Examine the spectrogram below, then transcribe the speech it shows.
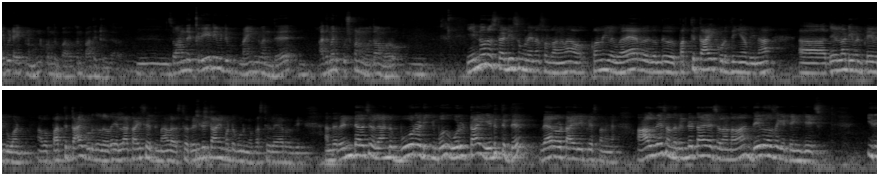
எப்படி டைப் பண்ண முன்னுக்கு வந்து உட்காந்து பார்த்துட்டு இருக்கா ஸோ அந்த கிரியேட்டிவிட்டி மைண்ட் வந்து அது மாதிரி புஷ் பண்ணும்போது தான் வரும். இன்னொரு ஸ்டடீஸும் கூட என்ன சொல்கிறாங்கன்னா குழந்தைங்களுக்கு விளையாடுறதுக்கு வந்து பத்து டாய் கொடுத்தீங்க அப்படின்னா they will not even play with one அப்போ பத்து டாய் கொடுக்கறத விட எல்லா டாய்ஸும் எடுத்து மேலே வச்சுட்டு ரெண்டு டாய் மட்டும் கொடுங்க ஃபஸ்ட்டு விளையாடுறதுக்கு. அந்த ரெண்டை வச்சு விளையாண்டு போர் அடிக்கும்போது ஒரு டாய் எடுத்துட்டு வேற ஒரு டாய் ரீப்ளேஸ் பண்ணுங்கள் ஆல்வேஸ் அந்த ரெண்டு டாய் வச்சு விளையாண்டா தான் தே will also get engaged. இது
